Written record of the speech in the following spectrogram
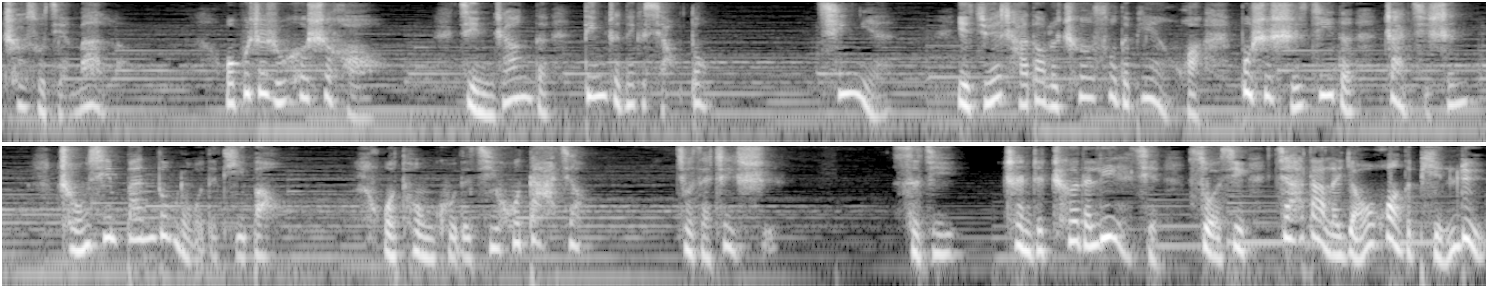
车速减慢了。我不知如何是好，紧张地盯着那个小洞。青年。”也觉察到了车速的变化，不失时机地站起身，重新搬动了我的提包。我痛苦的几乎大叫。就在这时，司机趁着车的趔趄，索性加大了摇晃的频率，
